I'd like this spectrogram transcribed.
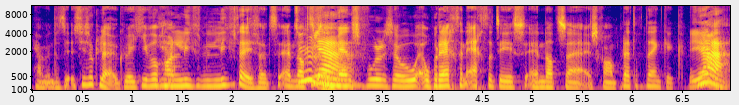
Ja, maar dat, het is ook leuk, weet je. Je wil Ja. gewoon liefde, liefde is het. En dat mensen voelen zo hoe oprecht en echt het is. En dat uh, is gewoon prettig, denk ik. Ja.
